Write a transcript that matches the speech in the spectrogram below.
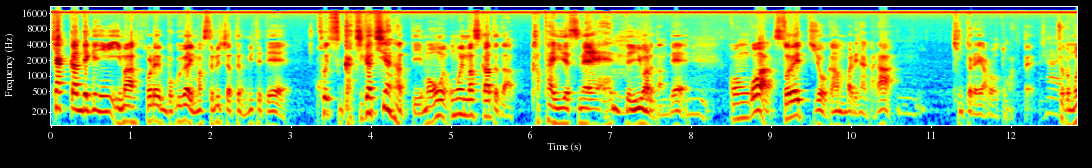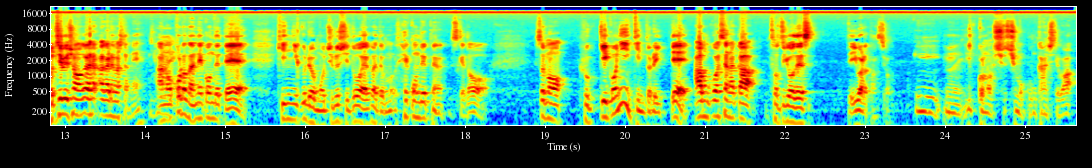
客観的に今これ僕が今ストレッチやってるの見ててこいつガチガチやなって今思い思いますかって言ったら硬いですねって言われたんで、今後はストレッチを頑張りながら筋トレやろうと思って、はい。ちょっとモチベーション上が上がりましたね、あはい。のコロナ寝込んでて筋肉量も落ちるしどうやかってもへこんでったんですけどその復帰後に筋トレ行ってあ僕は背中卒業ですって言われたんですようんうん、1個の種種目に関しては。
